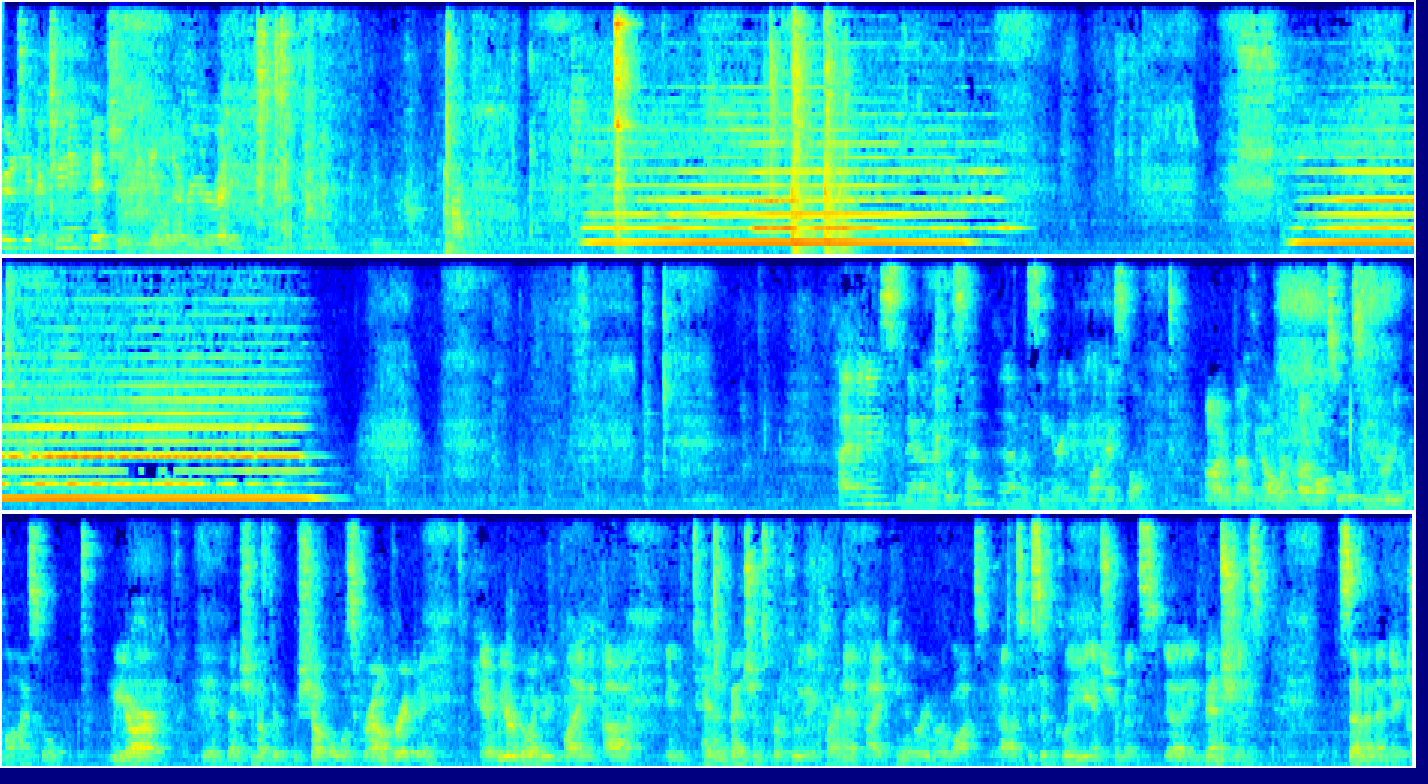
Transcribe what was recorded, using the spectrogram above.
free to take a tuning pitch and begin whenever you're ready. Hi, my name is Savannah Mickelson, and I'm a senior at Enumclaw High School. I'm Matthew Helmer. I'm also a senior at Enumclaw High School. We are, the invention of the shovel was groundbreaking, and we are going to be playing uh, in 10 Inventions for Flute and Clarinet by Keenan Reimer-Watts, uh, specifically instruments, uh, inventions 7 and 8.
